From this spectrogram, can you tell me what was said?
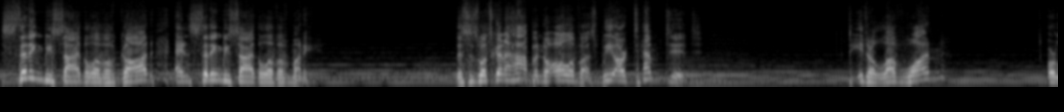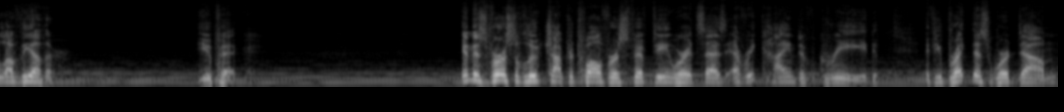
sitting beside the love of God and sitting beside the love of money. This is what's going to happen to all of us. We are tempted to either love one or love the other. You pick in this verse of Luke chapter 12, verse 15, where it says, Every kind of greed, if you break this word down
